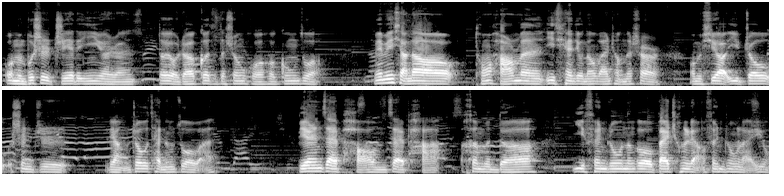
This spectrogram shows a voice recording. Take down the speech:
我们不是职业的音乐人，都有着各自的生活和工作。每每想到同行们一天就能完成的事儿，我们需要一周甚至两周才能做完。别人在跑，我们在爬，恨不得一分钟能够掰成两分钟来用。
